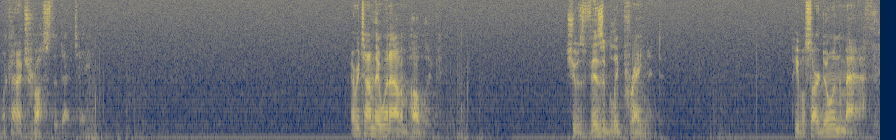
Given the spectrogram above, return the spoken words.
what kind of trust did that take? Every time they went out in public, she was visibly pregnant. People start doing the math.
